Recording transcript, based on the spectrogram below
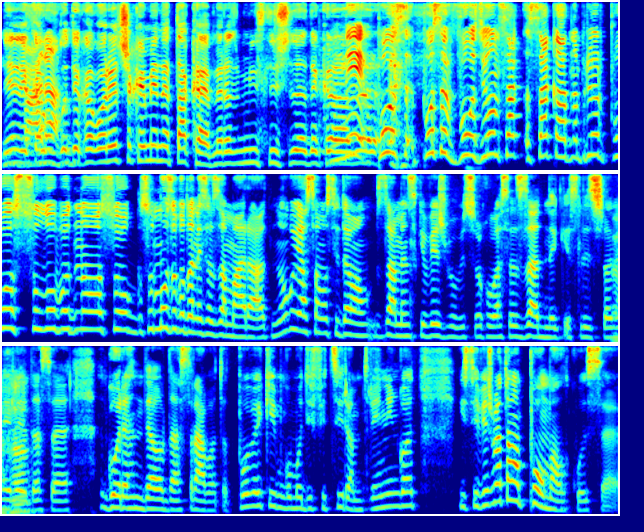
Не, дека, бара. дека го рече кај мене така е, ме размислиш дека... Не, после, после вози, он сак, сакаат, например, по-слободно, со, со мозокот да не се замараат многу. Јас само си давам заменски вежби, обично, кога се задник и слично, нели, да се горен дел да сработат повеќе, им го модифицирам тренингот и се вежбат, ама помалку се,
